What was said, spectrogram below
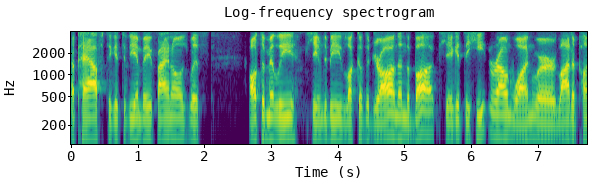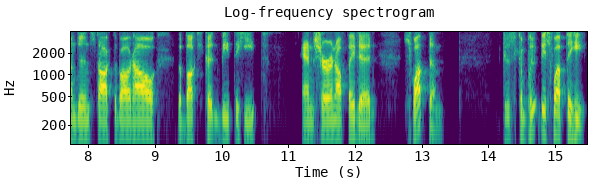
a path to get to the NBA Finals with ultimately seemed to be luck of the draw. And then the Bucks, they get the Heat in round one, where a lot of pundits talked about how the Bucks couldn't beat the Heat, and sure enough, they did. Swept them, just completely swept the Heat.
